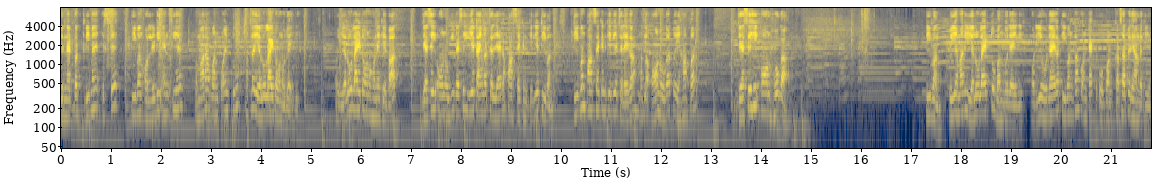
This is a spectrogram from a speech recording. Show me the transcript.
ये नेटवर्क थ्री में इससे टी वन ऑलरेडी एनसी है तो हमारा 1.2 मतलब येलो लाइट ऑन हो जाएगी। और येलो लाइट ऑन होने के बाद, जैसे ही ऑन होगी, वैसे ही ये टाइमर चल जाएगा पाँच सेकंड के लिए टी वन टी वन पाँच सेकंड के लिए चलेगा मतलब ऑन होगा तो यहाँ पर जैसे ही ऑन होगा टी वन तो ये हमारी येलो लाइट तो बंद हो जाएगी। और ये हो जाएगा टी वन का कॉन्टैक्ट ओपन कर्सर पे ध्यान रखिए।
